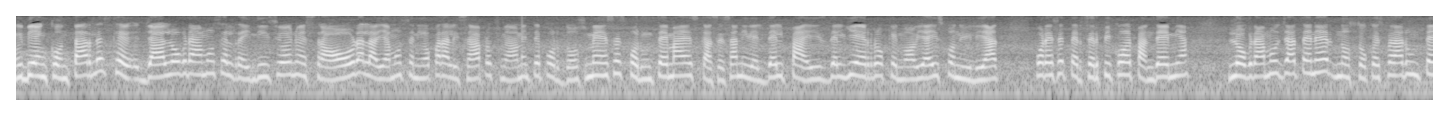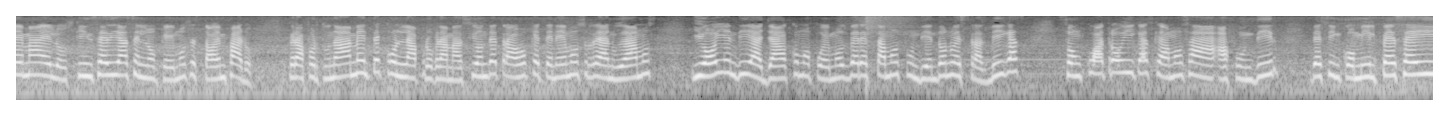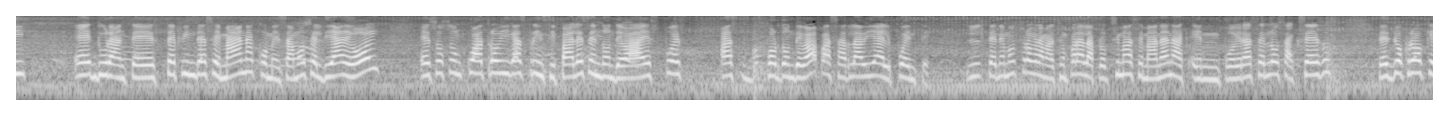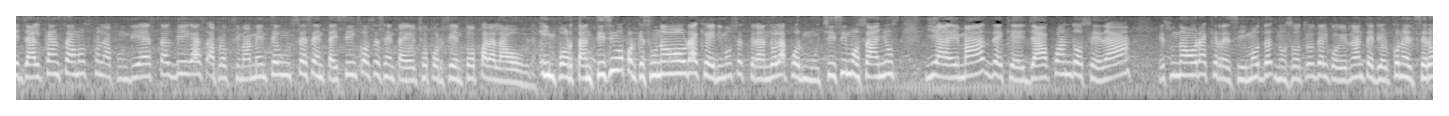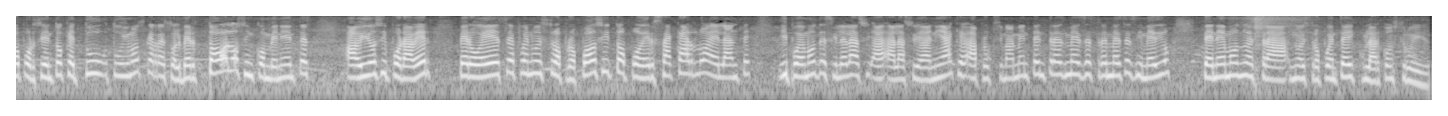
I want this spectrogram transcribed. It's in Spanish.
Muy bien, contarles que ya logramos el reinicio de nuestra obra, la habíamos tenido paralizada aproximadamente por dos meses por un tema de escasez a nivel del país del hierro, que no había disponibilidad por ese tercer pico de pandemia. Logramos ya tener, nos tocó esperar un tema de los 15 días en lo que hemos estado en paro, pero afortunadamente con la programación de trabajo que tenemos reanudamos y hoy en día ya como podemos ver estamos fundiendo nuestras vigas, son cuatro vigas que vamos a, fundir de 5.000 PSI eh, durante este fin de semana, comenzamos el día de hoy. Esos son cuatro vigas principales en donde va después, por donde va a pasar la vía del puente. Tenemos programación para la próxima semana en poder hacer los accesos entonces yo creo que ya alcanzamos con la fundida de estas vigas aproximadamente un 65-68% para la obra. Importantísimo porque es una obra que venimos esperándola por muchísimos años y además de que ya cuando se da es una obra que recibimos nosotros del gobierno anterior con el 0% que tuvimos que resolver todos los inconvenientes habidos y por haber, pero ese fue nuestro propósito, poder sacarlo adelante y podemos decirle a la, la ciudadanía que aproximadamente en tres meses, tres meses y medio tenemos nuestra, nuestro puente vehicular construido.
